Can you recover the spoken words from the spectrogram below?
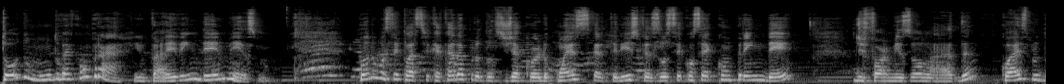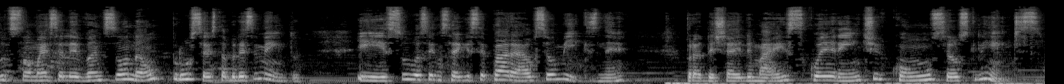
todo mundo vai comprar e vai vender mesmo. Quando você classifica cada produto de acordo com essas características, você consegue compreender de forma isolada quais produtos são mais relevantes ou não para o seu estabelecimento. E isso você consegue separar o seu mix, né? Para deixar ele mais coerente com os seus clientes.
